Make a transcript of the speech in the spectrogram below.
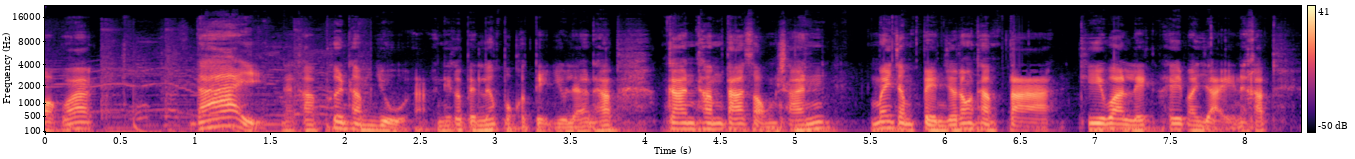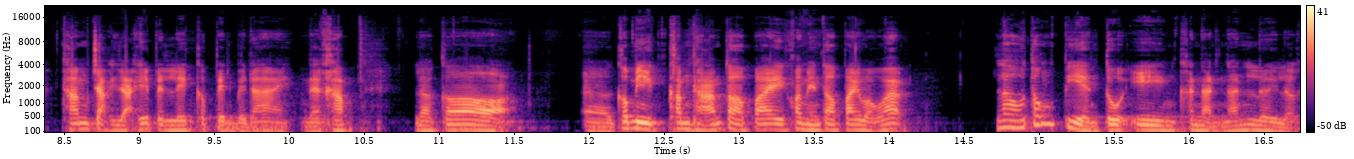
บอกว่าได้นะครับเพื่อนทำอยู่อันนี้ก็เป็นเรื่องปกติอยู่แล้วนะครับ การทำตาสองชั้นไม่จำเป็นจะต้องทำตาที่ว่าเล็กให้มาใหญ่นะครับทำจากใหญ่ให้เป็นเล็กก็เป็นไปได้นะครับ แล้วก็เออก็มีคำถามต่อไปคอมเมนต์ต่อไปบอกว่า เราต้องเปลี่ยนตัวเองขนาดนั้นเลยเหรอ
